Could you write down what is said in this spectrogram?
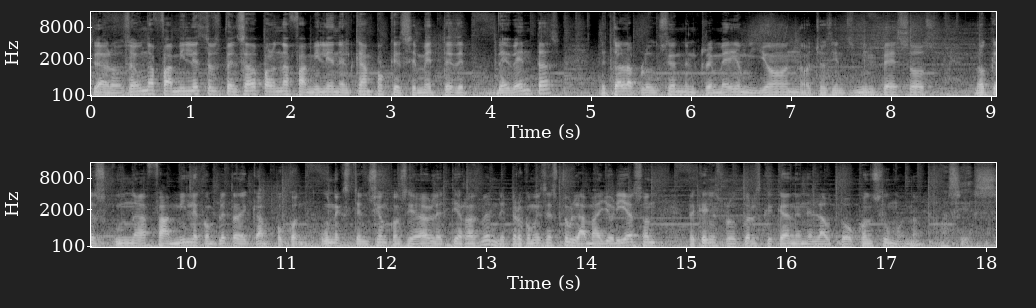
Claro, o sea, una familia, esto es pensado para una familia en el campo que se mete de, ventas, de toda la producción de entre medio millón, 800 mil pesos, ¿no? que es una familia completa de campo con una extensión considerable de tierras vende. Pero como dices tú, la mayoría son pequeños productores que quedan en el autoconsumo, ¿no? Así es.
